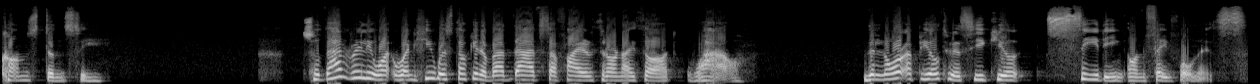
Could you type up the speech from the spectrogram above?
constancy. So that really, when he was talking about that sapphire throne, I thought, wow. The Lord appealed to Ezekiel sitting on faithfulness.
